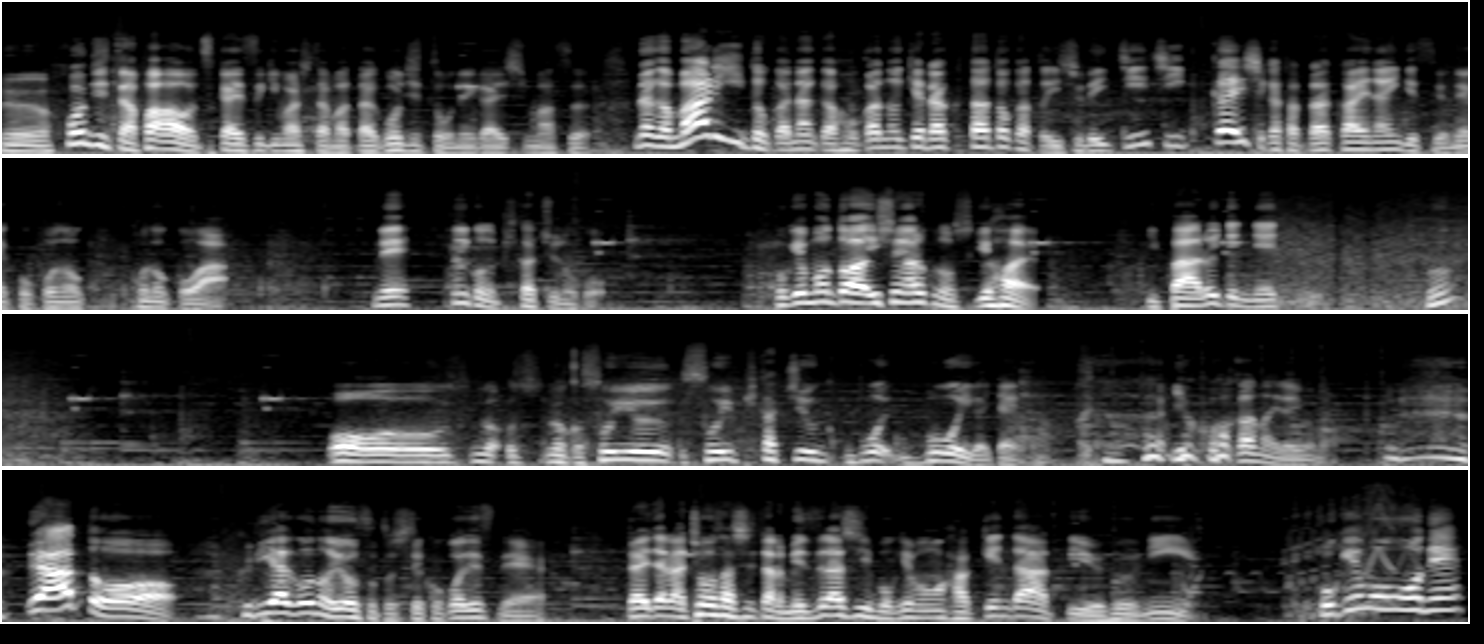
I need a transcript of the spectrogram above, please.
うん、本日はパワーを使いすぎました。また後日お願いします。なんかマリーとかなんか他のキャラクターとかと一緒で1日1回しか戦えないんですよね、ここの、この子は。ね、何このピカチュウの子。ポケモンとは一緒に歩くの好き？はい。いっぱい歩いてねって。ん？おーなんかそういう、そういうピカチュウボーイがいたいな。よくわかんないな、今の。で、あと、クリア後の要素としてここですね。だいたい調査してたら珍しいポケモンを発見だっていう風に、ポケモンをね、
